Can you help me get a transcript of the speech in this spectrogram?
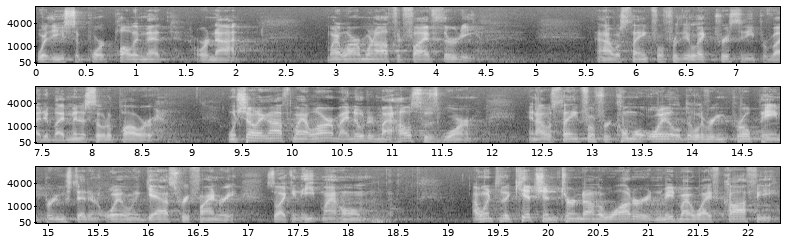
whether you support Polymet or not. My alarm went off at 5.30. And I was thankful for the electricity provided by Minnesota Power. When shutting off my alarm, I noted my house was warm, and I was thankful for Como Oil delivering propane produced at an oil and gas refinery so I can heat my home. I went to the kitchen, turned on the water, and made my wife coffee,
